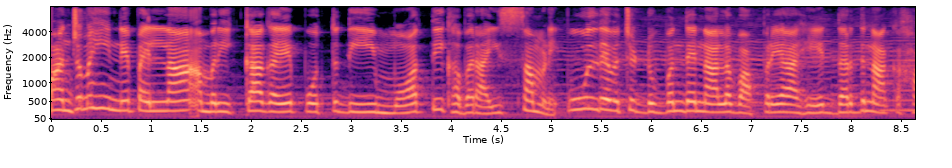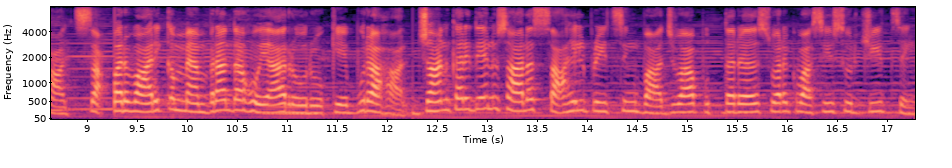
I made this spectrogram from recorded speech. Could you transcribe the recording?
5 ਮਹੀਨੇ ਪਹਿਲਾਂ ਅਮਰੀਕਾ ਗਏ ਪੁੱਤ ਦੀ ਮੌਤ ਦੀ ਖਬਰ ਆਈ ਸਾਹਮਣੇ। ਪੂਲ ਦੇ ਵਿੱਚ ਡੁੱਬਣ ਦੇ ਨਾਲ ਵਾਪਰਿਆ ਇਹ ਦਰਦਨਾਕ ਹਾਦਸਾ। ਪਰਿਵਾਰਿਕ ਮੈਂਬਰਾਂ ਦਾ ਹੋਇਆ ਰੋ ਰੋ ਕੇ ਬੁਰਾ ਹਾਲ। ਜਾਣਕਾਰੀ ਦੇ ਅਨੁਸਾਰ ਸਾਹਿਲਪ੍ਰੀਤ ਸਿੰਘ ਬਾਜਵਾ, ਪੁੱਤਰ ਸਵਰਗਵਾਸੀ ਸੁਰਜੀਤ ਸਿੰਘ,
